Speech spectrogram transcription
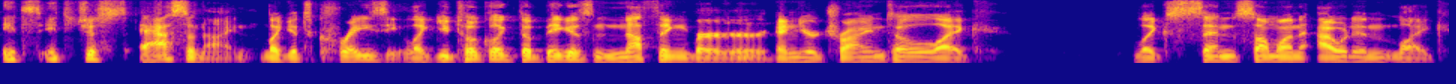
it's it's just asinine. Like it's crazy. Like you took like the biggest nothing burger and you're trying to like like send someone out and like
